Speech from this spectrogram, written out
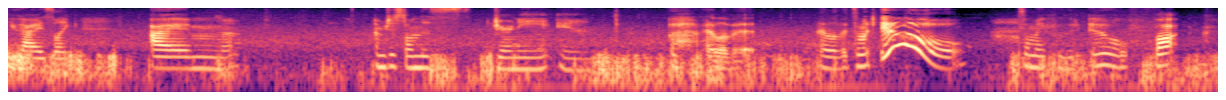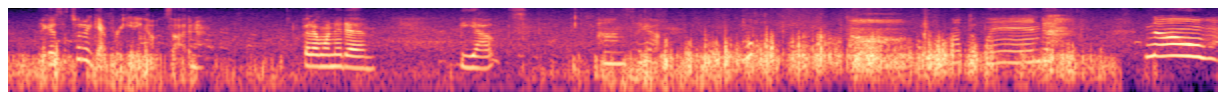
you guys. Like, I'm, I'm just on this journey and uh, I love it. I love it so much. Ew! It's my food. Ew, fuck. I guess that's what I get for eating outside but I wanted to be out. Um, so yeah. Not the wind. No.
